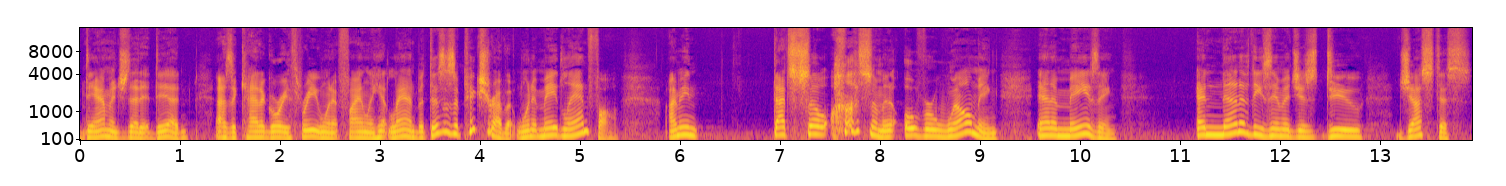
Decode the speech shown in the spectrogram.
damage that it did as a category three when it finally hit land. But this is a picture of it when it made landfall. I mean, that's so awesome and overwhelming and amazing. And none of these images do justice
